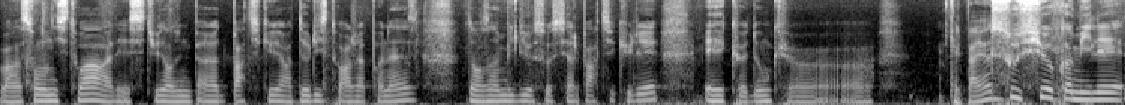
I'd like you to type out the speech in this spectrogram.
ben, son histoire, elle est située dans une période particulière de l'histoire japonaise, dans un milieu social particulier, et que donc, euh, Quelle période soucieux comme il est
